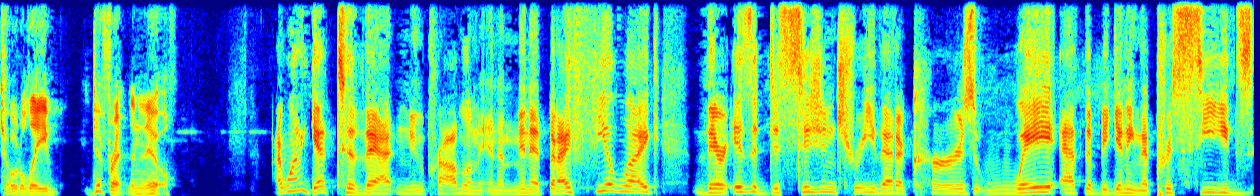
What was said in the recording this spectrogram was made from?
totally different and new. I want to get to that new problem in a minute, but I feel like there is a decision tree that occurs way at the beginning that precedes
